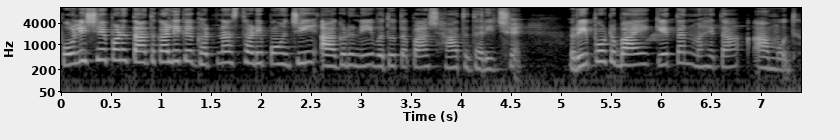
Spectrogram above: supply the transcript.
પોલીસે પણ તાત્કાલિક ઘટના સ્થળે પહોંચી આગળની વધુ તપાસ હાથ ધરી છે. Report by Ketan Mehta Amod.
